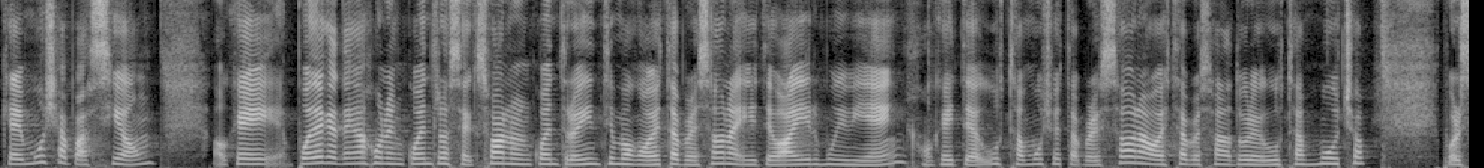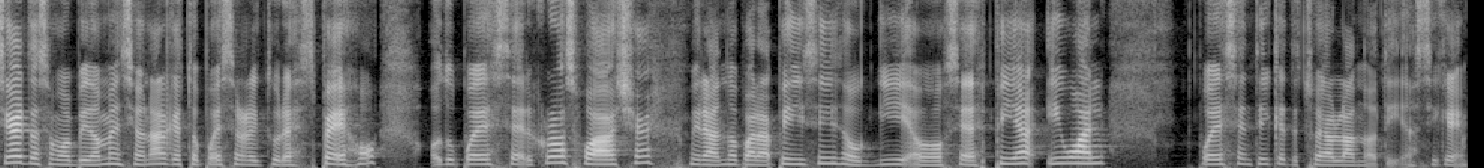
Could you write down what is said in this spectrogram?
que hay mucha pasión, ¿ok? Puede que tengas un encuentro sexual, un encuentro íntimo con esta persona y te va a ir muy bien, ¿ok? Te gusta mucho esta persona o esta persona tú le gustas mucho. Por cierto, se me olvidó mencionar que esto puede ser una lectura espejo o tú puedes ser crosswatcher mirando para Pisces o guía o sea espía. Igual puedes sentir que te estoy hablando a ti. Así que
